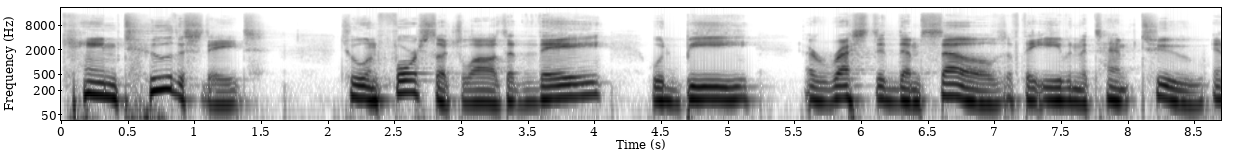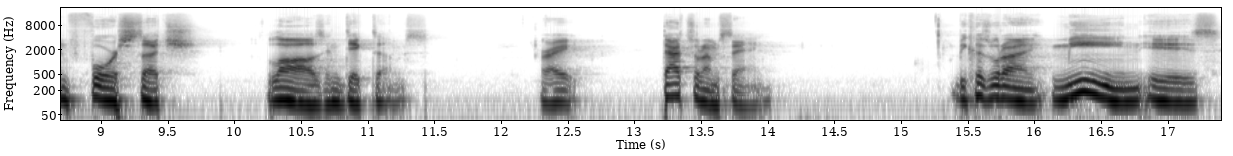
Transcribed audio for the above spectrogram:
came to the state to enforce such laws, that they would be arrested themselves if they even attempt to enforce such laws and dictums. Right? That's what I'm saying. Because what I mean is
